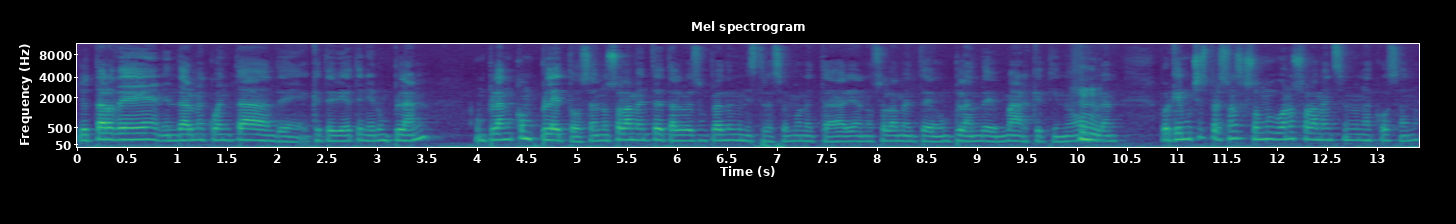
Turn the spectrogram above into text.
yo tardé en, en darme cuenta de que debía tener un plan, un plan completo, o sea, no solamente tal vez un plan de administración monetaria, no solamente un plan de marketing, ¿no? Un plan, porque hay muchas personas que son muy buenos solamente haciendo una cosa, ¿no?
